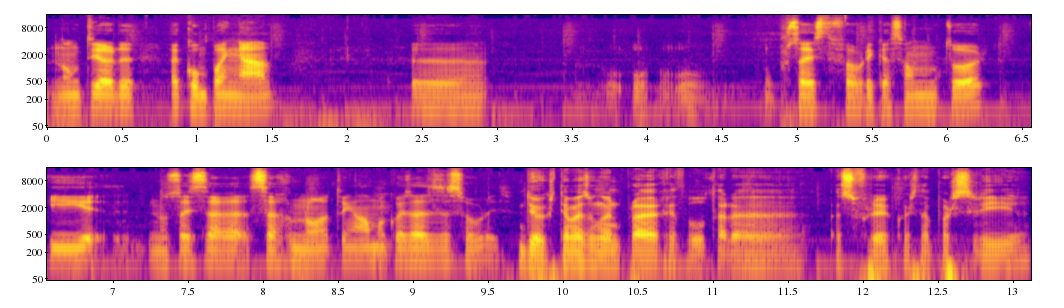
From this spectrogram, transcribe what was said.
não ter acompanhado eh, o, o, o processo de fabricação do motor e não sei se a, se a Renault tem alguma coisa a dizer sobre isso. Diogo, isto é mais um ano para a Red Bull estar a, a sofrer com esta parceria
